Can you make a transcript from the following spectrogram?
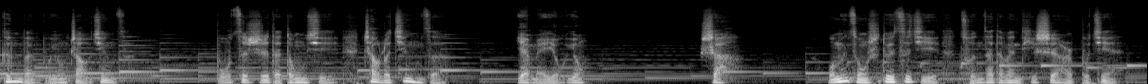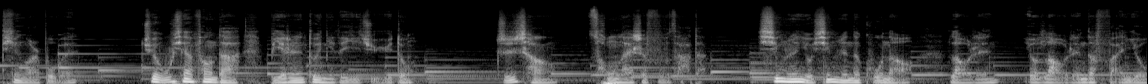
根本不用照镜子，不自知的东西照了镜子也没有用。”是啊，我们总是对自己存在的问题视而不见，听而不闻。却无限放大别人对你的一举一动。职场从来是复杂的，新人有新人的苦恼，老人有老人的烦忧。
